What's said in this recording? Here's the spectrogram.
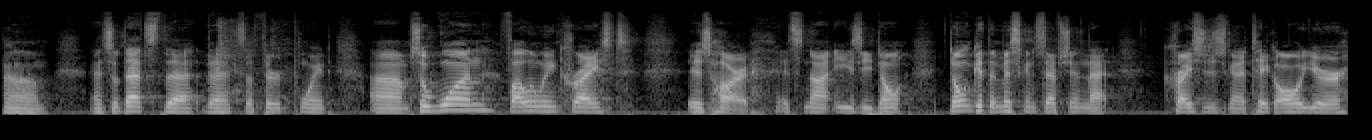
Um, and so that's the that's the third point. Um, so one, following Christ is hard. It's not easy. Don't don't get the misconception that Christ is just going to take all your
